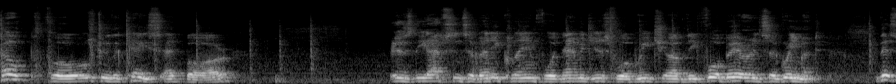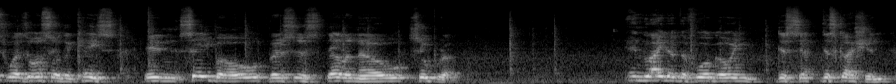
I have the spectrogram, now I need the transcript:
Helpful to the case at bar is the absence of any claim for damages for breach of the forbearance agreement. This was also the case in Sabo versus Delman Supra. In light of the foregoing dis- discussion,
